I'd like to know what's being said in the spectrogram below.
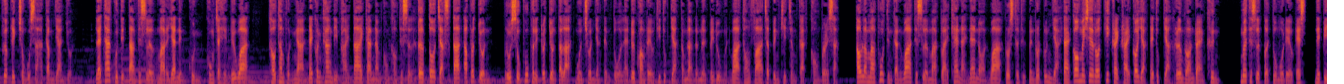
เพื่อพลิกโฉมอุตสาหกรรมยานยนต์ และถ้าคุณติดตามเทสลามาระยะหนึ่งคุณคงจะเห็นด้วยว่าเขาทำผลงานได้ค่อนข้างดีภายใต้การนำของเขาเทสลาเติบโตจากสตาร์ทอัพรถยนต์รู้สู่ผู้ผลิตรถยนต์ตลาดมวลชนอย่างเต็มตัวและด้วยความเร็วที่ทุกอย่างกำลังดำเนินไปดูเหมือนว่าท้องฟ้าจะเป็นขีดจำกัดของบริษัท เอาละมาพูดถึงกันว่าเทสลามาไกลแค่ไหนแน่นอนว่ารสเตอถือเป็นรถรุ่นใหญ่ แต่ก็ไม่ใช่รถที่ใครๆ ก็อยากได้ทุกอย่างเริ่มร้อนแรงขึ้น เมื่อเทสลาเปิดตัวโมเดล S ในปี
